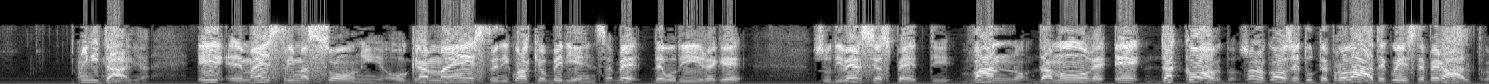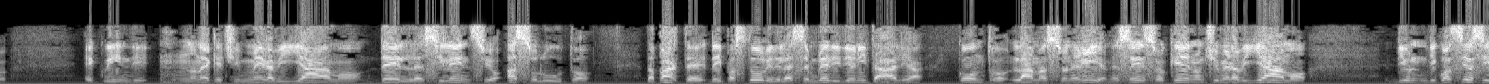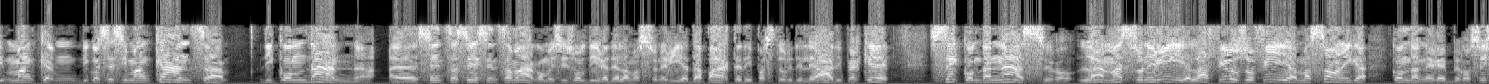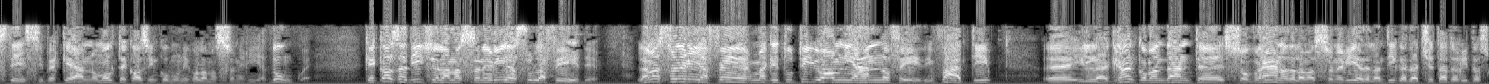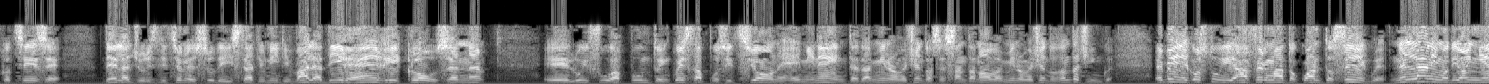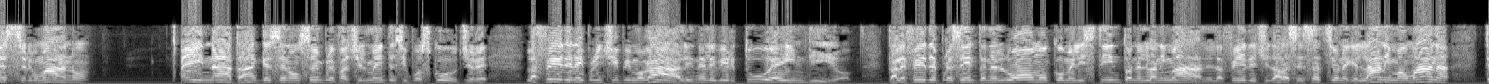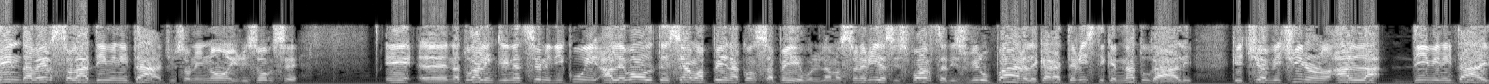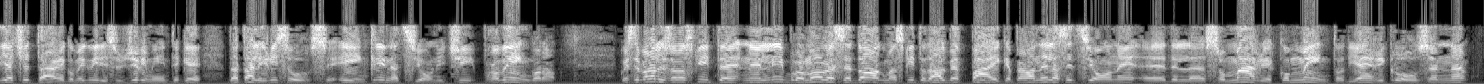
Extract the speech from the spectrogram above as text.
in Italia e eh, maestri massoni o gran maestri di qualche obbedienza, beh, devo dire che su diversi aspetti vanno d'amore e d'accordo. Sono cose tutte provate queste peraltro e quindi non è che ci meravigliamo del silenzio assoluto da parte dei pastori delle assemblee di Dio in Italia contro la massoneria, nel senso che non ci meravigliamo di, un, di, qualsiasi, manca, di qualsiasi mancanza di condanna eh, senza se, senza ma, come si suol dire, della massoneria da parte dei pastori delle Adi, perché se condannassero la massoneria, la filosofia massonica, condannerebbero se stessi, perché hanno molte cose in comune con la massoneria. Dunque, che cosa dice la massoneria sulla fede? La massoneria afferma che tutti gli uomini hanno fede, infatti eh, il gran comandante sovrano della massoneria dell'antico ed accettato rito scozzese della giurisdizione del sud degli Stati Uniti, vale a dire Henry Clausen, eh, lui fu appunto in questa posizione eminente dal 1969 al 1985, ebbene costui ha affermato quanto segue, nell'animo di ogni essere umano è innata, anche se non sempre facilmente si può scorgere, la fede nei principi morali, nelle virtù e in Dio. Tale fede è presente nell'uomo come l'istinto nell'animale. La fede ci dà la sensazione che l'anima umana tenda verso la divinità. Ci sono in noi risorse e eh, naturali inclinazioni di cui alle volte siamo appena consapevoli. La massoneria si sforza di sviluppare le caratteristiche naturali che ci avvicinano alla divinità e di accettare come guidi i suggerimenti che da tali risorse e inclinazioni ci provengono. Queste parole sono scritte nel libro Morals e Dogma, scritto da Albert Pike, però nella sezione eh, del sommario e commento di Henry Clausen,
